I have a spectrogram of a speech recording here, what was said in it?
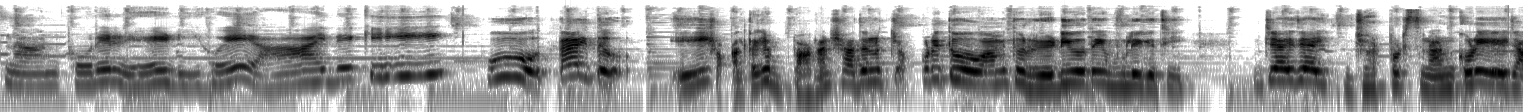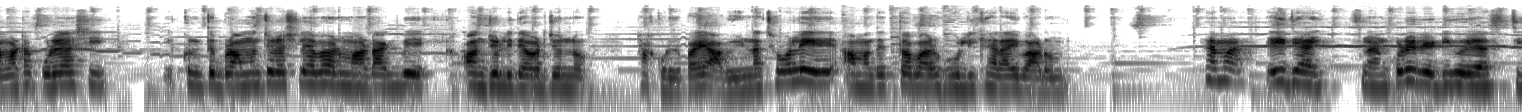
স্নান করে রেডি হয়ে আয় দেখি। ও তাই তো। এই সকাল থেকে বাগান সাজানোর চক্করে তো আমি তো রেডি হতেই ভুলে গেছি। যাই যাই ঝটপট স্নান করে জামাটা পরে আসি। এক্ষুনি তো ব্রাহ্মণ চলে আসলে আবার মা ডাকবে অঞ্জলি দেওয়ার জন্য। ঠাকুরের পায়ে আবির না ছোঁয়ালে আমাদের তো আবার হোলি খেলাই বারণ। হ্যাঁ মা এই যাই স্নান করে রেডি হয়ে আসছি।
